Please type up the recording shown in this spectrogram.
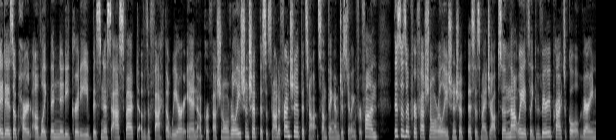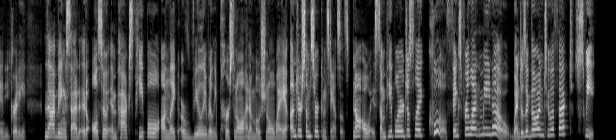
it is a part of like the nitty gritty business aspect of the fact that we are in a professional relationship. This is not a friendship. It's not something I'm just doing for fun. This is a professional relationship. This is my job. So, in that way, it's like very practical, very nitty gritty. That being said, it also impacts people on like a really, really personal and emotional way under some circumstances. Not always. Some people are just like, cool, thanks for letting me know. When does it go into effect? Sweet.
